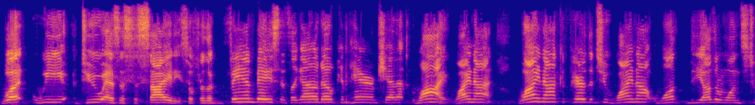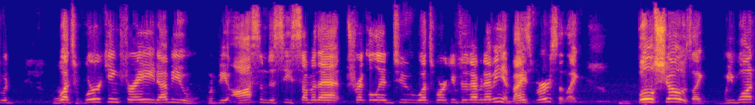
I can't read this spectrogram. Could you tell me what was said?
what we do as a society. So for the fan base, it's like, oh, don't compare them. Shut up. Why? Why not? Why not compare the two? Why not want the other ones to? What's working for AEW would be awesome to see some of that trickle into what's working for the WWE and vice versa. Like bull shows, like we want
